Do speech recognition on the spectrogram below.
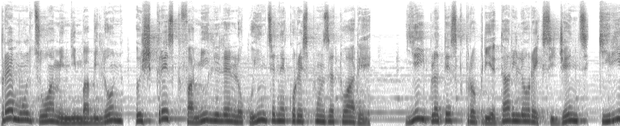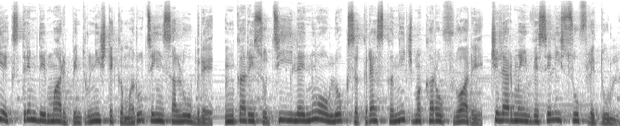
Prea mulți oameni din Babilon își cresc familiile în locuințe necorespunzătoare, ei plătesc proprietarilor exigenți chirii extrem de mari pentru niște cămăruțe insalubre, în care soțiile nu au loc să crească nici măcar o floare, ce le-ar mai înveseli sufletul,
